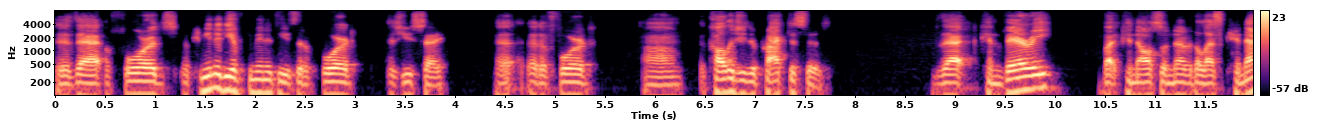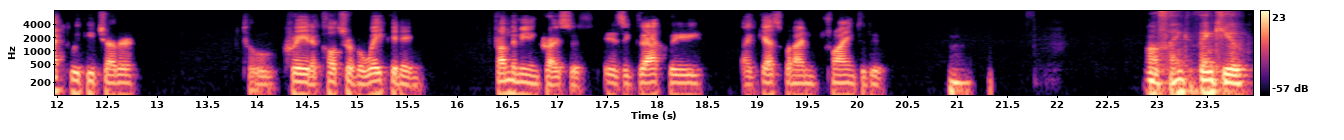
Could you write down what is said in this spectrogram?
that affords a community of communities that afford, as you say, uh, that afford um, ecology to practices that can vary, but can also nevertheless connect with each other to create a culture of awakening from the meaning crisis is exactly, I guess, what I'm trying to do. Hmm. Well, thank, thank you.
